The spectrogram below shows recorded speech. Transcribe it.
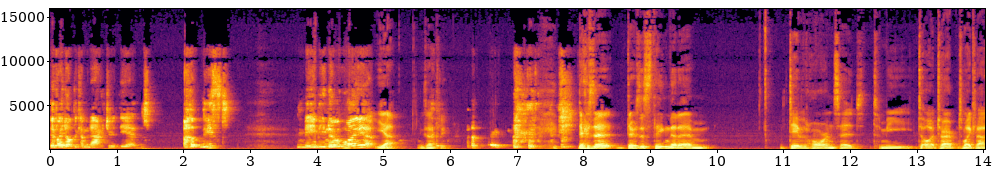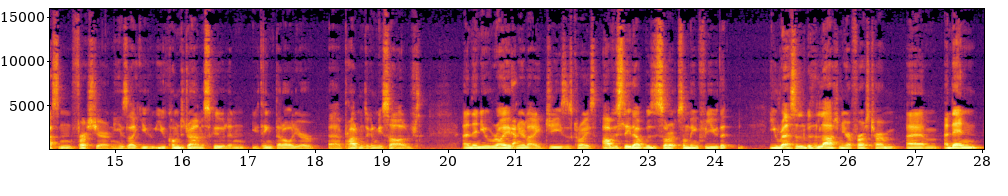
if I don't become an actor at the end, I'll at least maybe know who I am. Yeah. Exactly. there's a there's this thing that um David Horn said to me to uh, to, our, to my class in first year, and he's like, "You you come to drama school and you think that all your uh, problems are going to be solved, and then you arrive and you're like, Jesus Christ!" Obviously, that was sort of something for you that you wrestled with a lot in your first term, um, and then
